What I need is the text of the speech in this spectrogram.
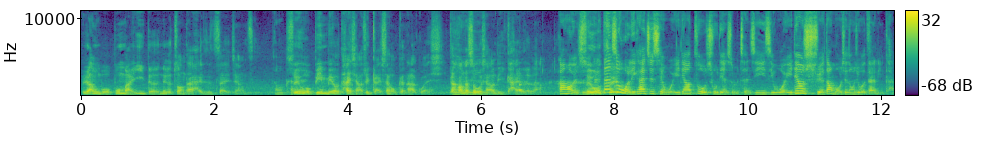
让我不满意的那个状态还是在这样子。所以我并没有太想要去改善我跟他的关系。刚好那时候我想要离开了啦，刚好也是。所以，但是我离开之前，我一定要做出点什么成绩，以及我一定要学到某些东西，我再离开。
